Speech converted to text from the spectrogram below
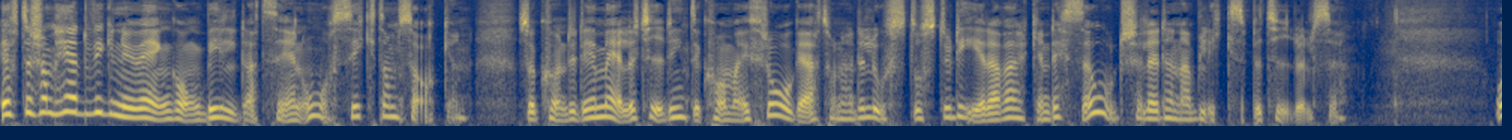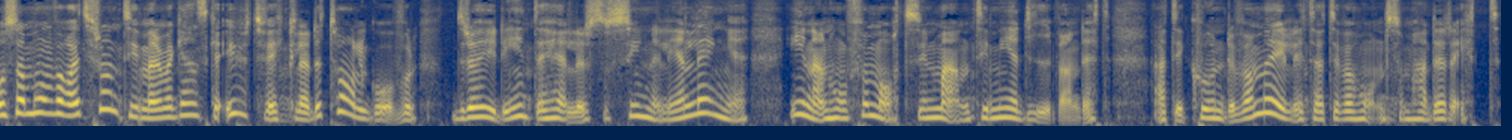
Eftersom Hedvig nu en gång bildat sig en åsikt om saken så kunde det emellertid inte komma i fråga att hon hade lust att studera varken dessa ords eller denna blicks betydelse. Och som hon var ett fruntimmer med ganska utvecklade talgåvor dröjde inte heller så synnerligen länge innan hon förmått sin man till medgivandet att det kunde vara möjligt att det var hon som hade rätt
